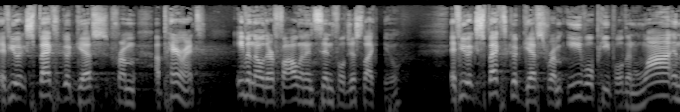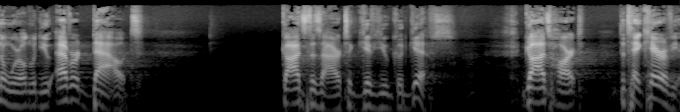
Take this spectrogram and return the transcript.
if you expect good gifts from a parent, even though they're fallen and sinful just like you, if you expect good gifts from evil people, then why in the world would you ever doubt God's desire to give you good gifts? God's heart to take care of you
